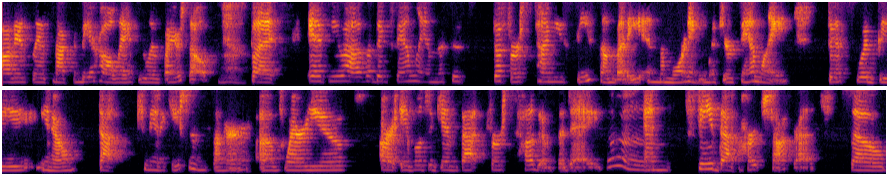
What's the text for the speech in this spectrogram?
obviously it's not going to be your hallway if you live by yourself. But if you have a big family and this is the first time you see somebody in the morning with your family, this would be, you know, that communication center of where you are able to give that first hug of the day hmm. and feed that heart chakra. So,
